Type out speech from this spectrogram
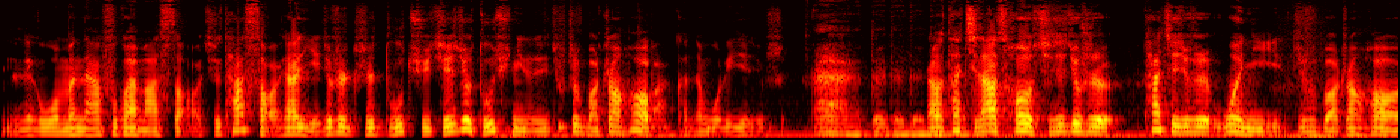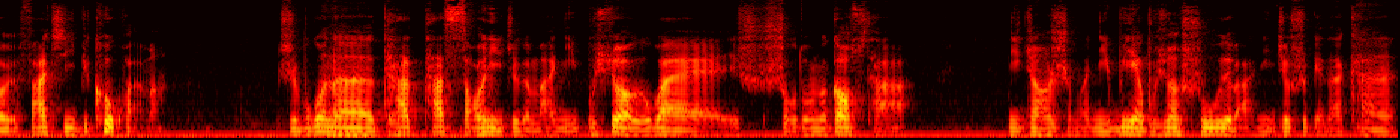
那个我们拿付款码扫，其实他扫一下，也就是只读取，其实就读取你的支付宝账号吧，可能我理解就是。哎，对对对。然后他其他操作其实就是他其实就是问你支付宝账号发起一笔扣款嘛，只不过呢，他他扫你这个嘛，你不需要额外手动的告诉他你知道是什么，你不也不需要输对吧？你就是给他看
